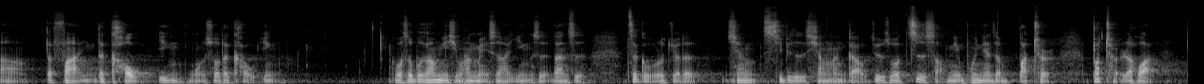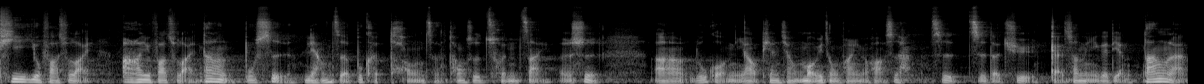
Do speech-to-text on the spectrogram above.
啊的发音的口音，我说的口音，我是不知道你喜欢美式还是英式，但是这个我都觉得像 CP 值相当高，就是说至少你不会念成 butter，butter 的话 T 又发出来，R 又发出来，当然不是两者不可同着同时存在，而是啊、如果你要偏向某一种发音的话，是是值得去改善的一个点。当然，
